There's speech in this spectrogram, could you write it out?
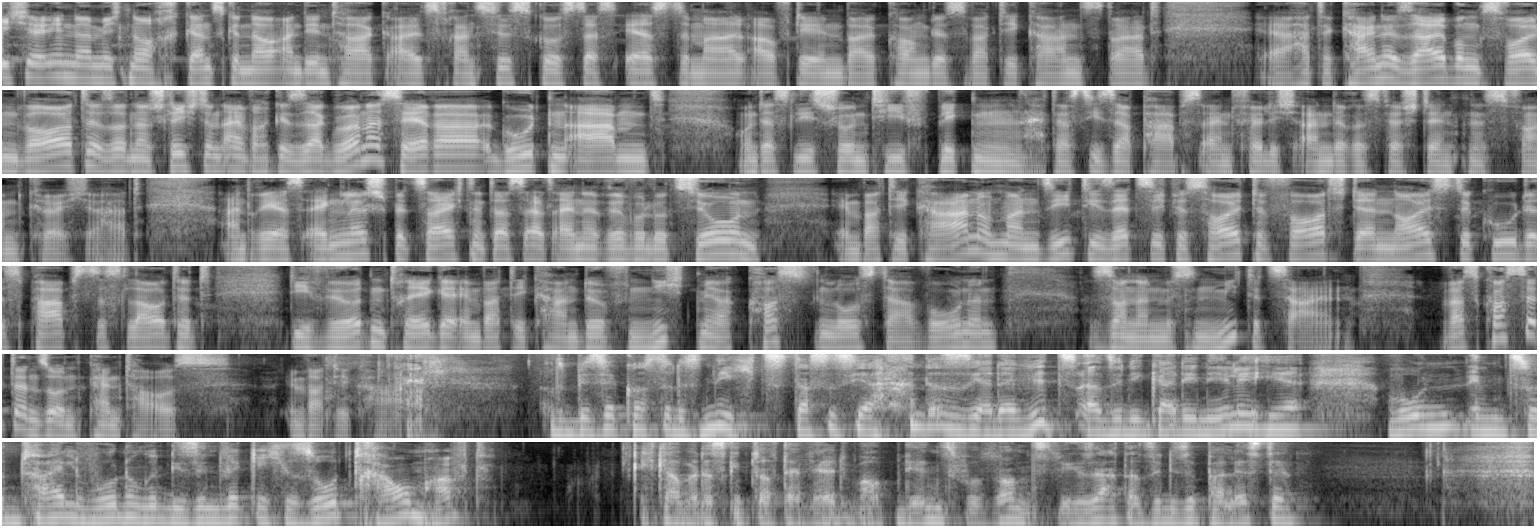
Ich erinnere mich noch ganz genau an den Tag, als Franziskus das erste Mal auf den Balkon des Vatikans trat. Er hatte keine salbungsvollen Worte, sondern schlicht und einfach gesagt, Buonasera, guten Abend. Und das ließ schon tief blicken, dass dieser Papst ein völlig anderes Verständnis von Kirche hat. Andreas Englisch bezeichnet das als eine Revolution im Vatikan und man sieht, die setzt sich bis heute fort. Der neueste Coup des Papstes lautet, die Würdenträger im Vatikan dürfen nicht mehr kostenlos da wohnen, sondern müssen Miete zahlen. Was kostet denn so ein Penthouse im Vatikan? Also bisher kostet es nichts. Das ist ja, das ist ja der Witz. Also die Kardinäle hier wohnen im zum Teil Wohnungen, die sind wirklich so traumhaft. Ich glaube, das gibt es auf der Welt überhaupt nirgendwo sonst. Wie gesagt, also diese Paläste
